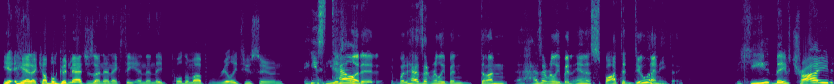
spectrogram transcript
He he had a couple good matches on NXT, and then they pulled him up really too soon. He's and he is- talented, but hasn't really been done. Hasn't really been in a spot to do anything. He they've tried,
